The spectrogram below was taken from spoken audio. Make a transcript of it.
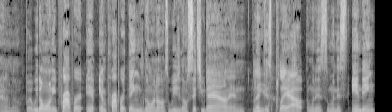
I don't know, but we don't want any proper Im- improper things going on. So we just gonna sit you down and let Yeah. this play out. And when it's when it's ending,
